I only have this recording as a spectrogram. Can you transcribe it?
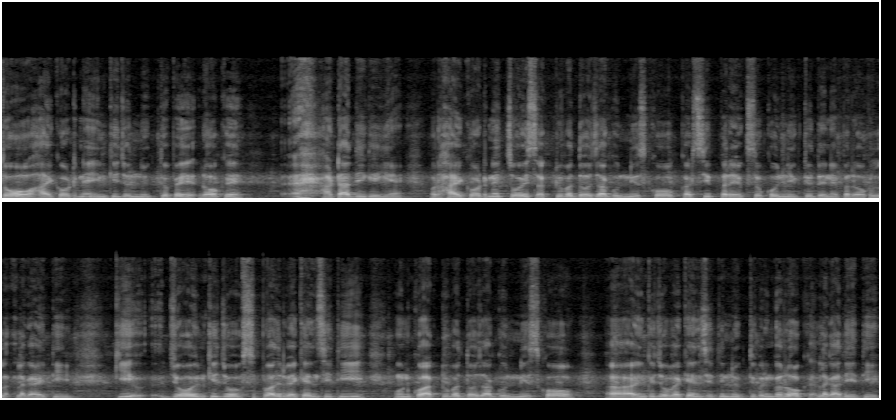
तो हाईकोर्ट ने इनकी जो नियुक्तियों पर रोक हटा दी गई है और हाईकोर्ट ने 24 अक्टूबर 2019 को कृषि पर्यवेक्षकों को नियुक्ति देने पर रोक लगाई थी। कि जो इनकी जो सुपरवाइजर वैकेंसी थी, उनको अक्टूबर 2019 को इनकी जो वैकेंसी थी नियुक्ति पर इनको रोक लगा दी थी।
